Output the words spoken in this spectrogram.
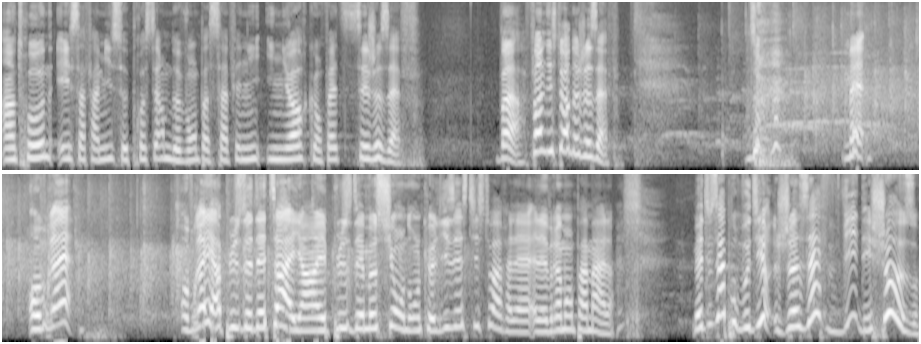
un trône et sa famille se prosterne devant parce que sa famille ignore qu'en fait, c'est Joseph. Voilà, fin de l'histoire de Joseph. Mais en vrai, en vrai, il y a plus de détails hein, et plus d'émotions, donc euh, lisez cette histoire, elle est, vraiment pas mal. Mais tout ça pour vous dire, Joseph vit des choses.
